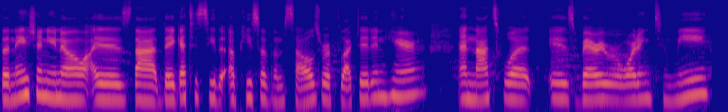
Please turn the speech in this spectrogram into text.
the nation you know is that they get to see the, a piece of themselves reflected in here. And that's what is very rewarding to me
